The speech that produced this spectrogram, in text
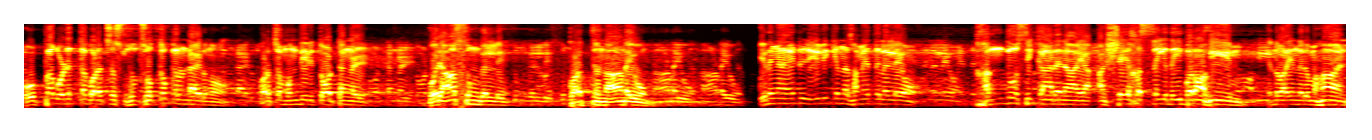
ഉപ്പ കൊടുത്ത കുറച്ച് സ്വ- സ്വത്തുക്കൾ ഉണ്ടായിരുന്നു കുറച്ച് മുന്തിരിത്തോട്ടങ്ങൾ ഒരു ആസുങ്കല്ല് കുറച്ച് നാണയവും. ഇതിങ്ങനെയായിട്ട് ജീവിക്കുന്ന സമയത്തിലല്ലയോ? ഹന്തോസിക്കാരനായ അഷേഖ് സയ്യിദ് ഇബ്രാഹിം എന്ന് പറയുന്ന ഒരു മഹാൻ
